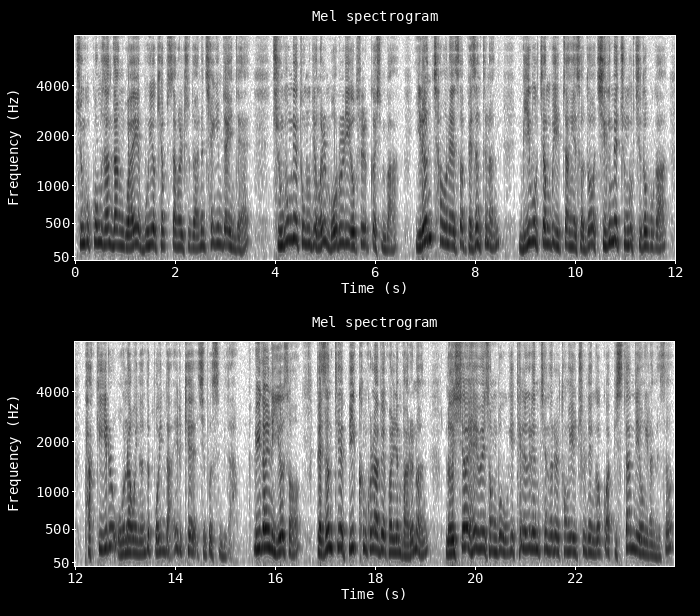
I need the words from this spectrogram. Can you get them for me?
중국 공산당과의 무역 협상을 주도하는 책임자인데 중국 내 동정을 모를 리 없을 것인 바 이런 차원에서 베센트는 미국 정부 입장에서도 지금의 중국 지도부가 바뀌기를 원하고 있는 듯 보인다. 이렇게 짚었습니다. 리다인은 이어서 베센트의 빅컨클럽에 관련 발언은 러시아 해외 정보국이 텔레그램 채널을 통해 유출된 것과 비슷한 내용이라면서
